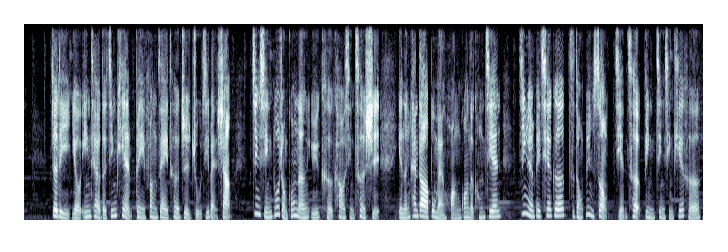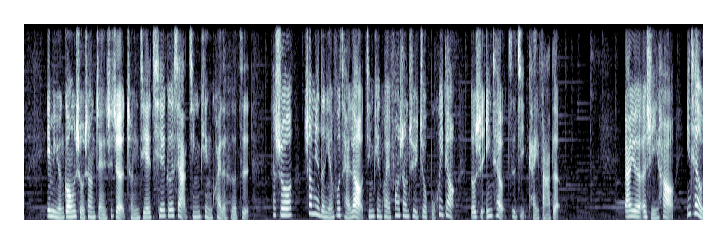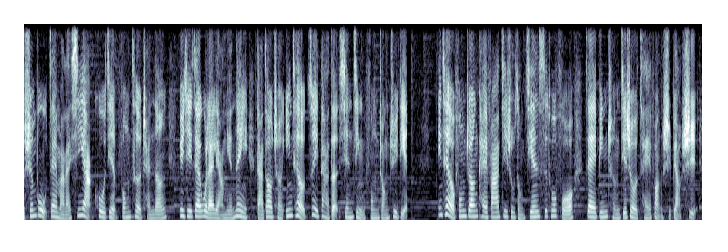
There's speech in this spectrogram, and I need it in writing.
这里有 Intel 的晶片被放在特制主机板上，进行多种功能与可靠性测试，也能看到布满黄光的空间，晶圆被切割、自动运送、检测并进行贴合。一名员工手上展示着承接切割下晶片块的盒子。他说：“上面的粘附材料，晶片块放上去就不会掉，都是 Intel 自己开发的。”八月二十一号，Intel 宣布在马来西亚扩建封测产能，预计在未来两年内打造成 Intel 最大的先进封装据点。Intel 封装开发技术总监斯托佛在槟城接受采访时表示。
